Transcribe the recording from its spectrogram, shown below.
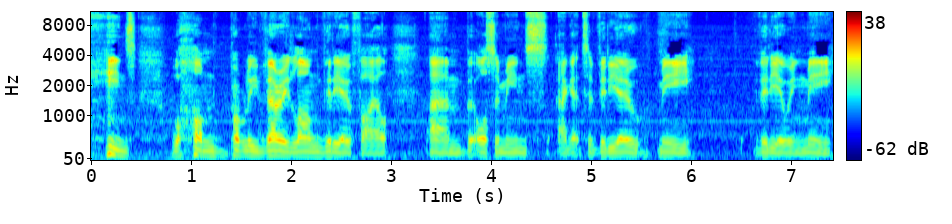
means one probably very long video file, um, but also means I get to video me videoing me,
